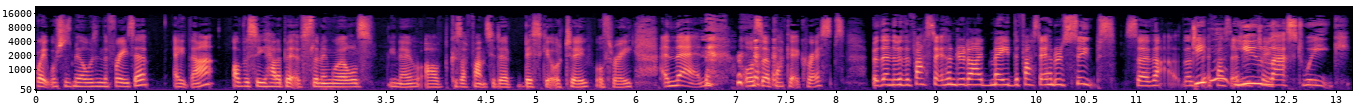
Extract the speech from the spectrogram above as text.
Weight Watchers meal was in the freezer. Ate that. Obviously, had a bit of Slimming Worlds, you know, because I fancied a biscuit or two or three, and then also a packet of crisps. But then with the Fast 800, I'd made the Fast 800 soups. So that that's a bit of Fast Didn't 800 you too. last week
